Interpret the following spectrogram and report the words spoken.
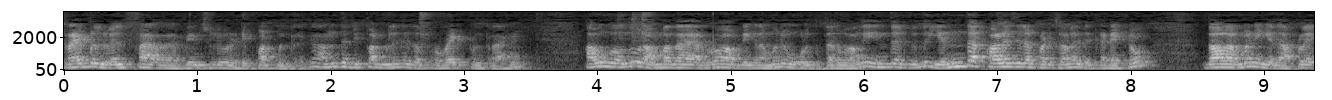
tribal welfare அப்படின்னு சொல்லி ஒரு டிபார்ட்மெண்ட் இருக்குது அந்த டிபார்ட்மெண்ட்லேருந்து இதை ப்ரொவைட் பண்ணுறாங்க அவங்க வந்து ஒரு ஐம்பதாயிரம் ரூபா அப்படிங்கிற மாதிரி உங்களுக்கு தருவாங்க. இந்த இது எந்த காலேஜில் படித்தாலும் இது கிடைக்கும். தாராளமாக நீங்கள் இதை அப்ளை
